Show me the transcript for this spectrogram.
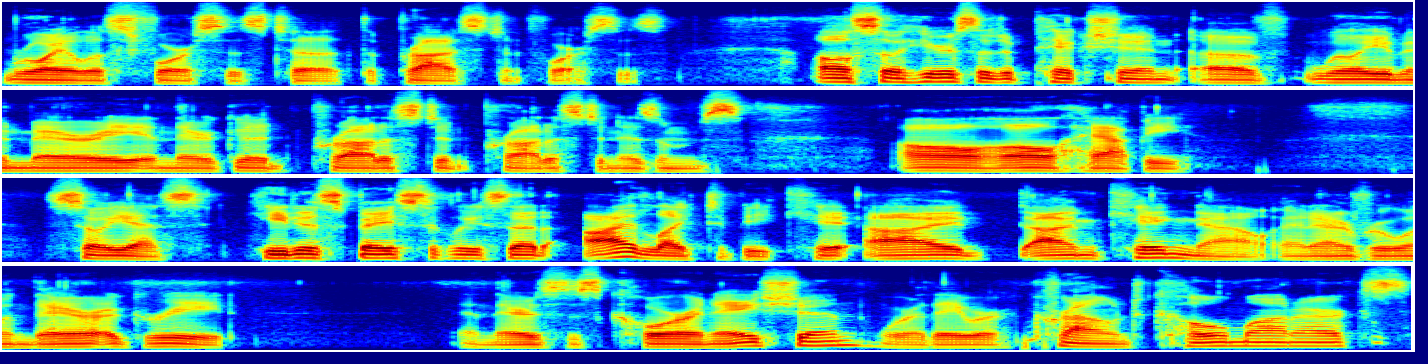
royalist forces to the Protestant forces. Also, here's a depiction of William and Mary and their good Protestant Protestantisms, all all happy. So yes, he just basically said, "I'd like to be king. I I'm king now," and everyone there agreed. And there's this coronation where they were crowned co-monarchs.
